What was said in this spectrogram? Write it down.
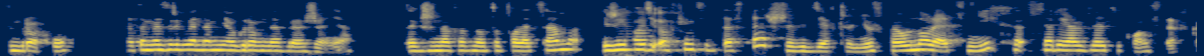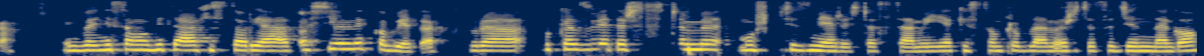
w tym roku. Natomiast zrobiła na mnie ogromne wrażenie. Także na pewno to polecam. Jeżeli chodzi o film dla starszych dziewczyn, już pełnoletnich, serial Wielkie Kłamstewka. Jakby niesamowita historia o silnych kobietach, która pokazuje też z czym muszą się zmierzyć czasami, jakie są problemy życia codziennego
